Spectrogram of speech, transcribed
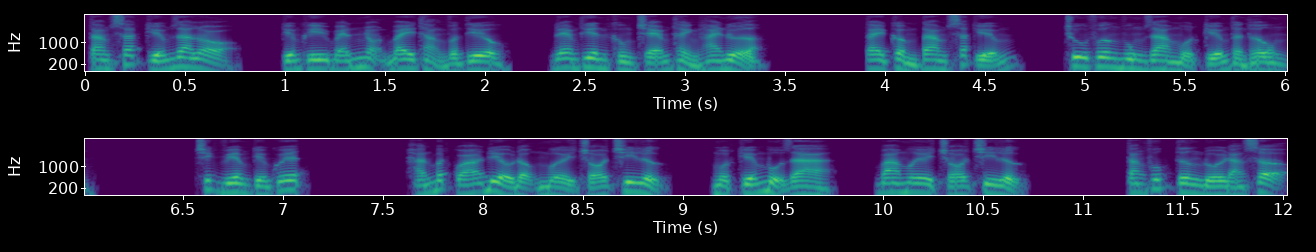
Tam sát kiếm ra lò, kiếm khí bén nhọn bay thẳng vân tiêu, đem thiên không chém thành hai nửa. Tay cầm tam sát kiếm, chu phương vung ra một kiếm thần thông. Trích viêm kiếm quyết hắn bất quá điều động mười chó chi lực, một kiếm bổ ra, ba mươi chó chi lực. Tăng phúc tương đối đáng sợ.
